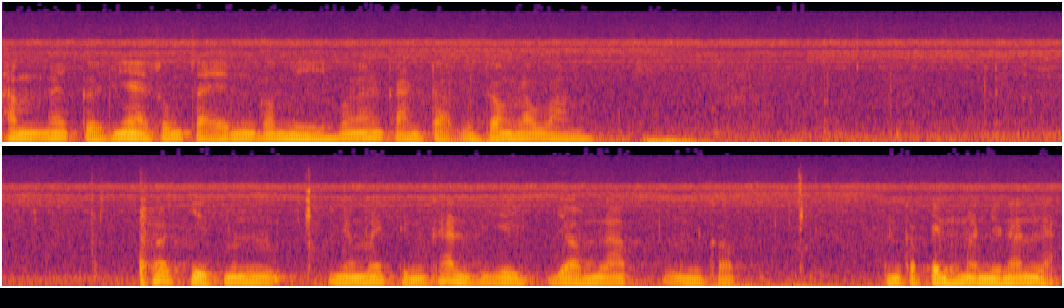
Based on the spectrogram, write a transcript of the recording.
ทำให้เกิดแง่สงสัยมันก็มีเพราะฉะนั้นการตอบมันต้องระวังเพราะจิตมันยังไม่ถึงขั้นที่จะยอมรับมันก็ มันก็เป็นของมันอยู่นั่นแหละ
